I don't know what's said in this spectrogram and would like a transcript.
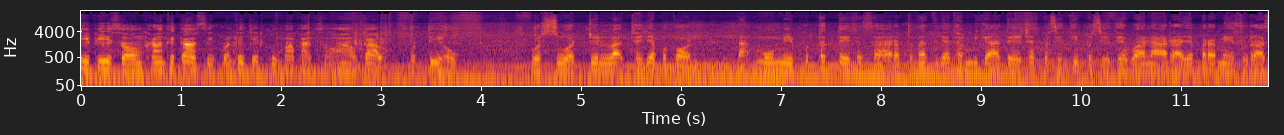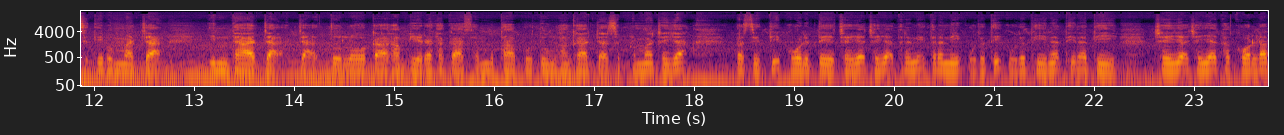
EP 2 ครั้งที่ 90 วันที่ 7 กุมภาพันธ์2569 บทที่ 6 บทสวดจุลชยปกรณ์นะโมมีพุทธเตชะสารัตนตยธรรมิกาเตชะประสิทธิประสิทธิเทวานารายปรเมสุราสิทธิพมจะ อินทาจะจะตุโลกาคัมภีรคกาสมุทธาภูตุงคังคาจะสัพพมัชยะ ประสิทธิโพธิเตชยะชยะธรณิธรณีอุตติอุตทีนะทินาทีชยะชยะขคนละ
